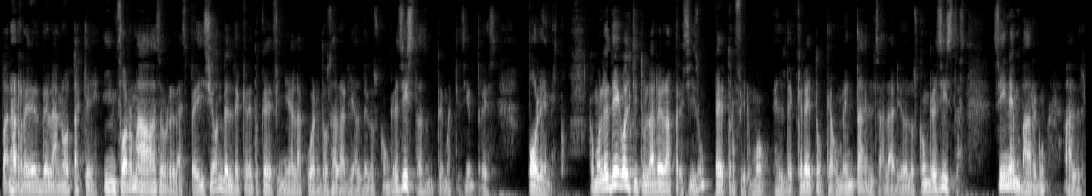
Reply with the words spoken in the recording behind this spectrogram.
para redes de la nota que informaba sobre la expedición del decreto que definía el acuerdo salarial de los congresistas, un tema que siempre es polémico. Como les digo, el titular era preciso, Petro firmó el decreto que aumenta el salario de los congresistas. Sin embargo, al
